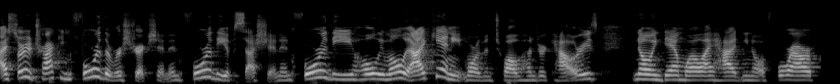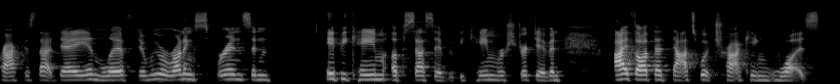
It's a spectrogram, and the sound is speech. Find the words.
I started tracking for the restriction and for the obsession and for the holy moly, I can't eat more than 1200 calories, knowing damn well I had, you know, a four hour practice that day and lift and we were running sprints and it became obsessive, it became restrictive. And I thought that that's what tracking was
